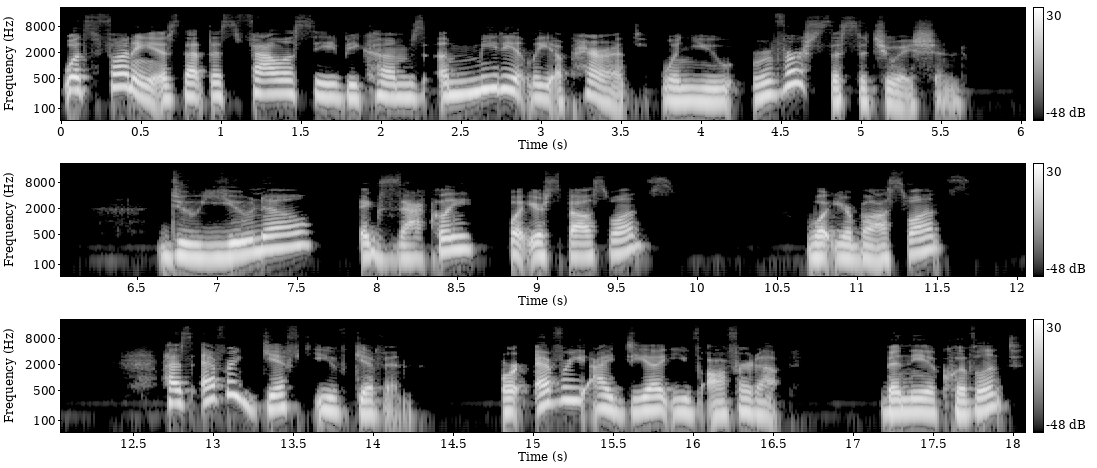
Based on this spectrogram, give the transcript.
What's funny is that this fallacy becomes immediately apparent when you reverse the situation. Do you know exactly what your spouse wants? What your boss wants? Has every gift you've given or every idea you've offered up been the equivalent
